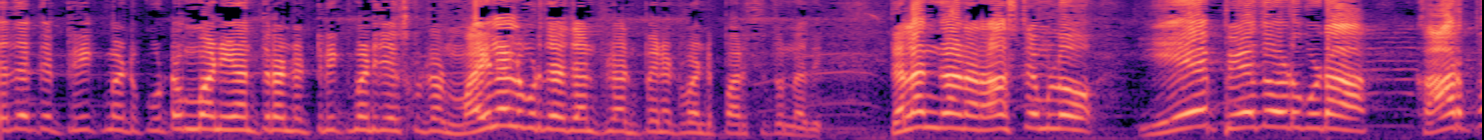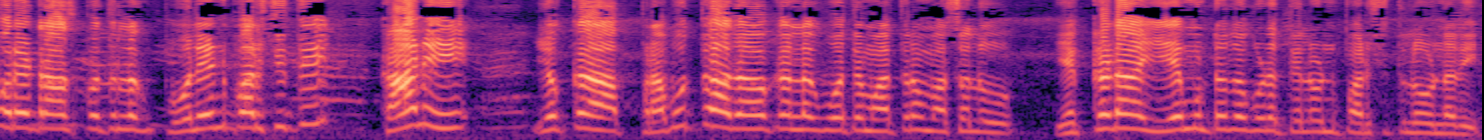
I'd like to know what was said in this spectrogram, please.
ఏదైతే ట్రీట్మెంట్ కుటుంబ నియంత్రణ ట్రీట్మెంట్ చేసుకుంటారు మహిళలు కూడా చనిపోయినటువంటి పరిస్థితి ఉన్నది. తెలంగాణ రాష్ట్రంలో ఏ పేదోడు కూడా కార్పొరేట్ ఆసుపత్రులకు పోలేని పరిస్థితి. కానీ యొక్క ప్రభుత్వ దవాఖానలకు పోతే మాత్రం అసలు ఎక్కడ ఏముంటుందో కూడా తెలియని పరిస్థితిలో ఉన్నది.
